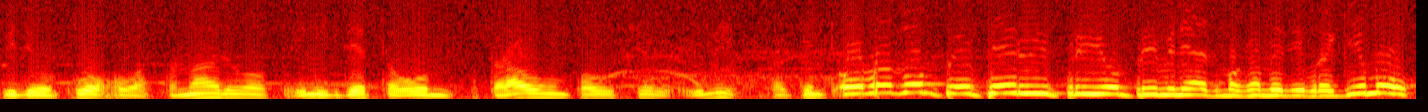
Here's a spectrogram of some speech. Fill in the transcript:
Видимо, плохо восстанавливался. Или где-то он травму получил. Или каким-то образом пе- первый прием применяет Магомед Ибрагимов.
